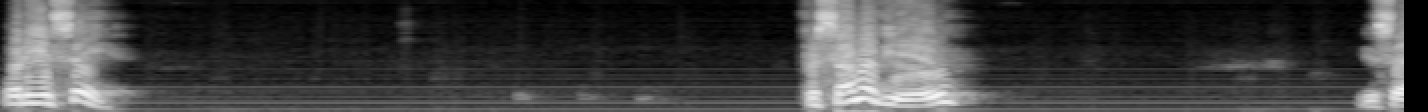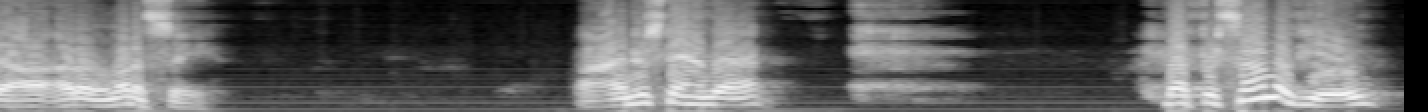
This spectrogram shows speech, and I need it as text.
What do you see? For some of you, you say, I, don't want to see. I understand that. But for some of you,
